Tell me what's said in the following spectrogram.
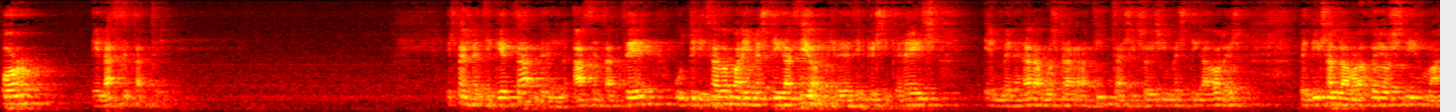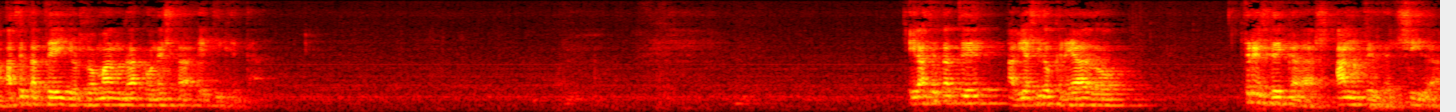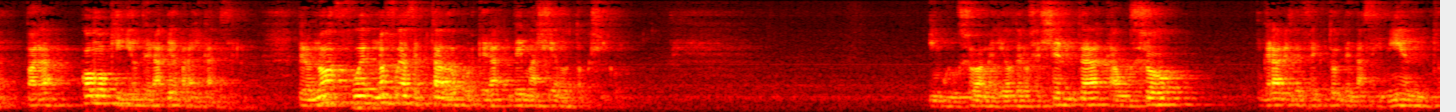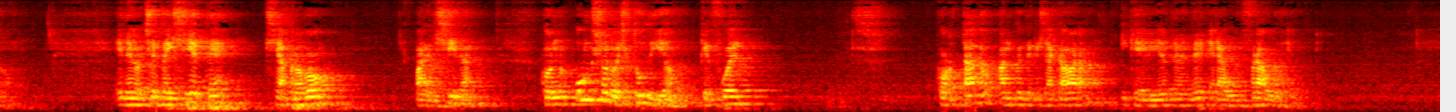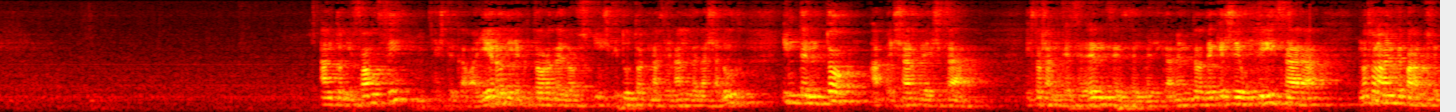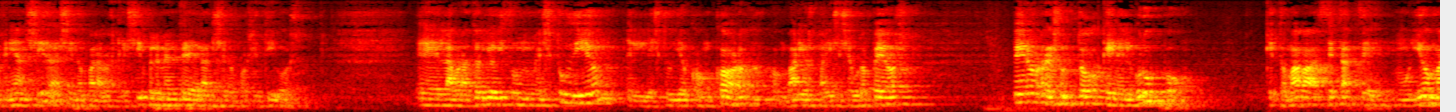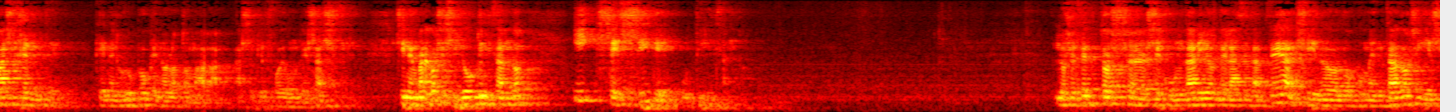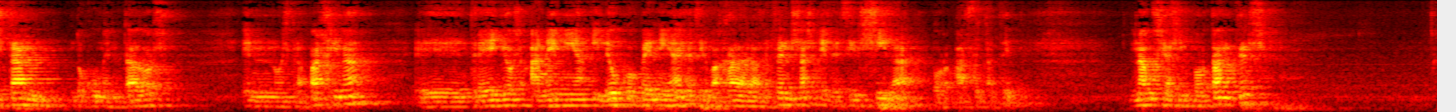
por el AZT. Esta es la etiqueta del AZT utilizado para investigación. Quiere decir que si queréis envenenar a vuestras ratitas si sois investigadores, pedís al laboratorio Sigma AZT y os lo manda con esta etiqueta. El AZT había sido creado tres décadas antes del SIDA para, como quimioterapia para el cáncer, pero no fue, aceptado porque era demasiado tóxico. Incluso a mediados de los 60 causó graves defectos de nacimiento. En el 87 se aprobó para el SIDA con un solo estudio que fue cortado antes de que se acabara y que evidentemente era un fraude. Anthony Fauci, este caballero, director de los Institutos Nacionales de la Salud, intentó, a pesar de estos antecedentes del medicamento, de que se utilizara no solamente para los que tenían SIDA, sino para los que simplemente eran seropositivos. El laboratorio hizo un estudio, el estudio Concord, con varios países europeos, pero resultó que en el grupo que tomaba ZT murió más gente que en el grupo que no lo tomaba, así que fue un desastre. Sin embargo, se siguió utilizando y se sigue utilizando. Los efectos eh, secundarios de la ZT han sido documentados y están documentados en nuestra página, eh, entre ellos anemia y leucopenia, es decir, bajada de las defensas, es decir, SIDA por AZT náuseas importantes,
